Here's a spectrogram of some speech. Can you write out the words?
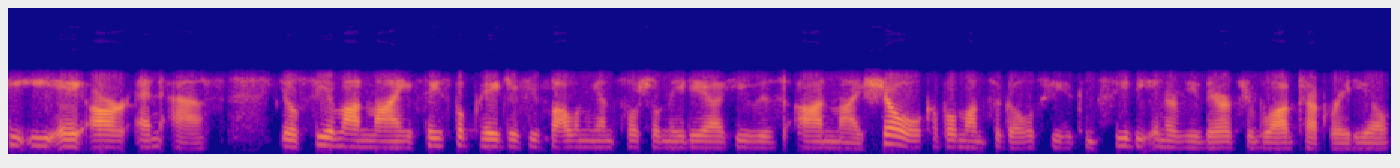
T E A R N S. You'll see him on my Facebook page if you follow me on social media. He was on my show a couple months ago, so you can see the interview there through Blog Talk Radio.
